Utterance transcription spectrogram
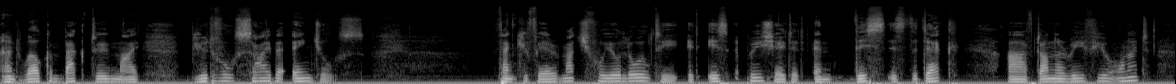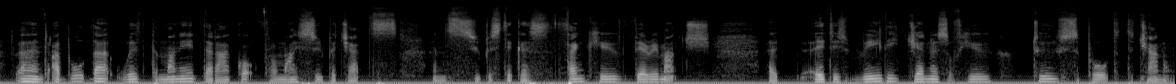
And welcome back to my beautiful cyber angels. Thank you very much for your loyalty. It is appreciated. And this is the deck. I've done a review on it and I bought that with the money that I got from my super chats and super stickers. Thank you very much. Uh, it is really generous of you to support the channel.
